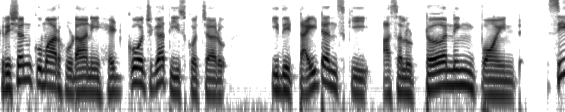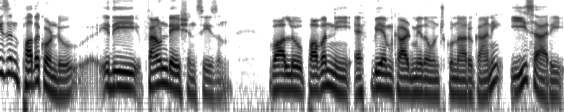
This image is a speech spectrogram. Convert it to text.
క్రిషన్ కుమార్ హుడాని హెడ్ కోచ్గా తీసుకొచ్చారు. ఇది టైటన్స్కి అసలు టర్నింగ్ పాయింట్. సీజన్ పదకొండు ఇది ఫౌండేషన్ సీజన్. వాళ్ళు పవన్ని ఎఫ్బిఎం కార్డ్ మీద ఉంచుకున్నారు కానీ ఈసారి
